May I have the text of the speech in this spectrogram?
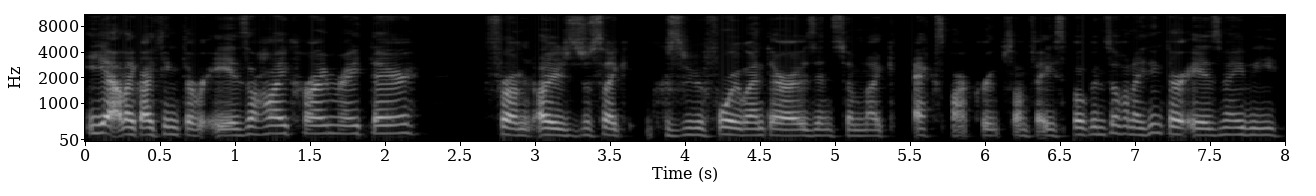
yeah, like I think there is a high crime rate there. From I was just like because before we went there, I was in some like expat groups on Facebook and stuff, and I think there is maybe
